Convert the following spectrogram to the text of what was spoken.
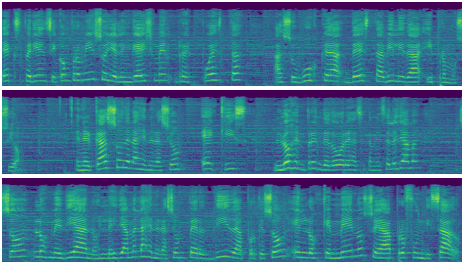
experiencia y compromiso y el engagement respuesta a su búsqueda de estabilidad y promoción. En el caso de la generación X, los emprendedores, así también se le llaman, son los medianos, les llaman la generación perdida porque son en los que menos se ha profundizado.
